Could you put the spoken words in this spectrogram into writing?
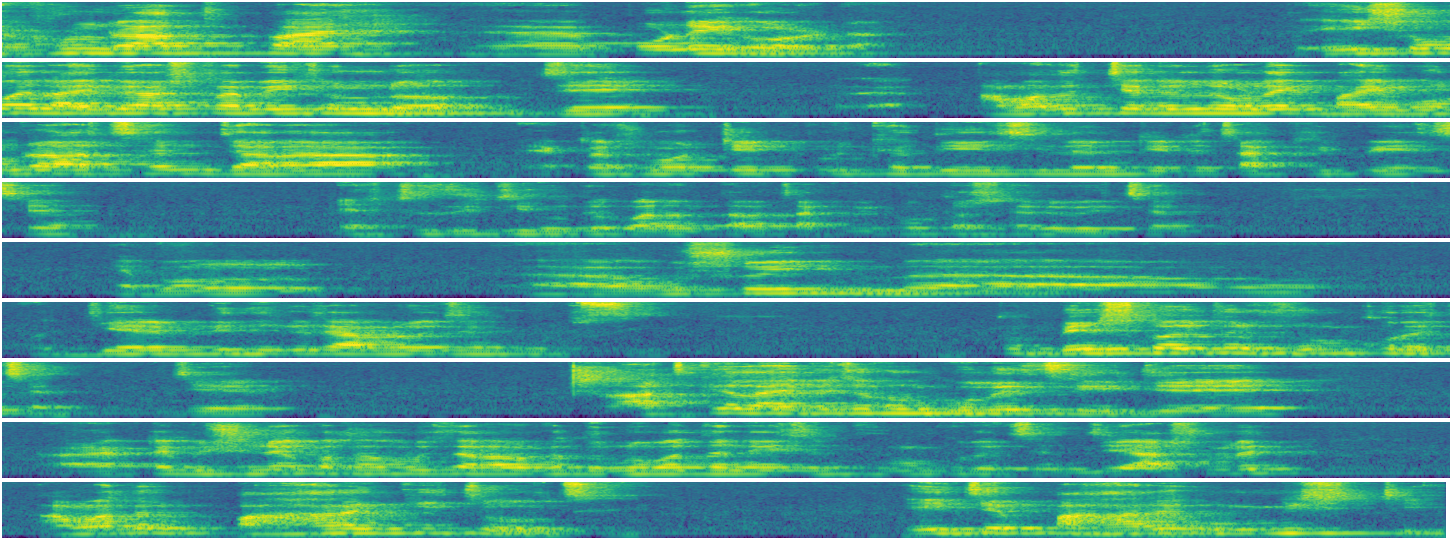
এখন রাত প্রায় পৌনে এগারোটা। তো এই সময় লাইভে আসলাম এই জন্য যে আমাদের চ্যানেলে অনেক ভাই বোনরা আছেন যারা একটা সময় টেট পরীক্ষা দিয়েছিলেন টেটে চাকরি পেয়েছেন এসটিজিটি হতে পারেন, তারা চাকরির প্রত্যাশায় রয়েছেন। এবং অবশ্যই জিআরবিডি থেকে যারা রয়েছেন গ্রুপসি তো বেশ কয়েকজন ফোন করেছেন যে, আজকে লাইভে যখন বলেছি যে একটা বিষয় নিয়ে কথা বলেছি, তারা আমাকে ধন্যবাদ জানিয়েছেন ফোন করেছেন যে, আসলে আমাদের পাহাড়ে কি চলছে? এই যে পাহাড়ে উনিশটি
